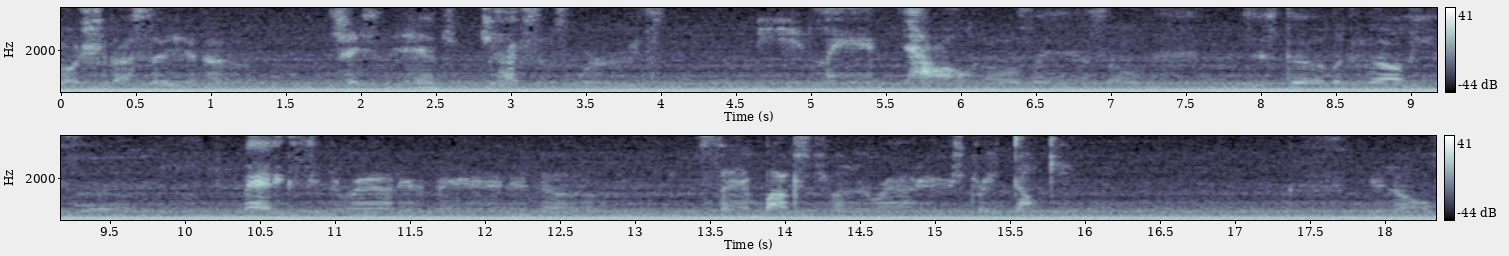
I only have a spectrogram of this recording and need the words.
Or should I say in uh, chasing Andrew Jackson's words, Midland, y'all. You know what I'm saying? So just uh, looking at all these uh, Maddox sitting around here, man, and uh, sandboxes running around here, straight donkey. You know,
